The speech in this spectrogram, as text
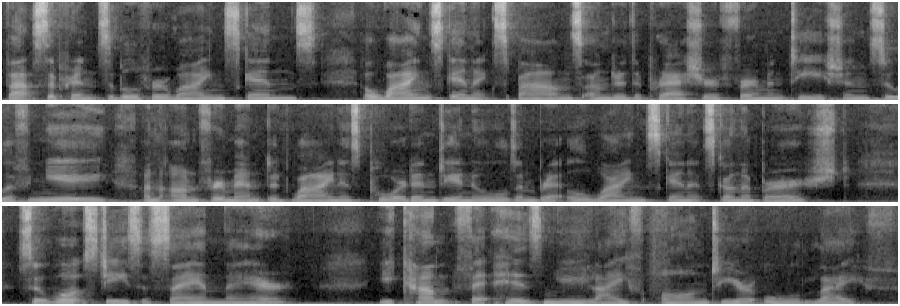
That's the principle for wineskins. A wineskin expands under the pressure of fermentation, so if new and unfermented wine is poured into an old and brittle wineskin, it's going to burst. So, what's Jesus saying there? You can't fit his new life onto your old life.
